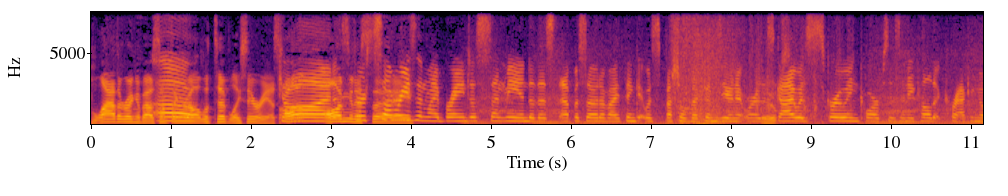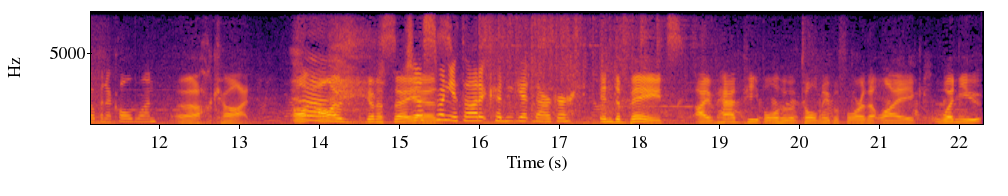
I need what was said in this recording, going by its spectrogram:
blathering about something Oh, relatively serious. All- God, all, I'm gonna for say. some reason my brain just sent me into this episode of I think it was Special Victims Unit where this Oops. guy was screwing corpses and he called it cracking open a cold one. Oh God. All, ah. all I was gonna say Just is, when you thought it couldn't get darker. in debates, I've had people who have told me before that like when you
